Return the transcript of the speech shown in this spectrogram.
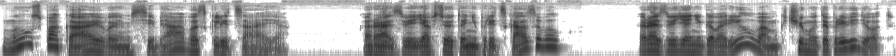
мы успокаиваем себя, восклицая. «Разве я все это не предсказывал? Разве я не говорил вам, к чему это приведет?»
